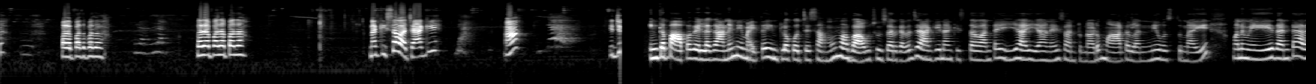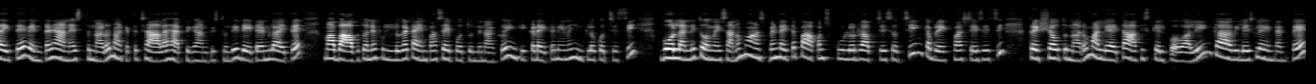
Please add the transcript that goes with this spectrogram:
పద పద పద. పద పద పద. నాకు ఇస్తావా చాకి. ఇంకా పాప వెళ్ళగానే మేమైతే ఇంట్లోకి వచ్చేసాము మా బాబు చూసారు కదా జాకీ నాకు ఇస్తావా అంటే ఇయ్యా ఇయ్యా అనేసి అంటున్నాడు. మాటలన్నీ వస్తున్నాయి. మనం ఏదంటే అదైతే వెంటనే అనేస్తున్నాడు. నాకైతే చాలా హ్యాపీగా అనిపిస్తుంది. డే టైంలో అయితే మా బాబుతోనే ఫుల్గా టైంపాస్ అయిపోతుంది నాకు. ఇంక ఇక్కడైతే నేను ఇంట్లోకి వచ్చేసి బోల్ అన్నీ తోమేశాను. మా హస్బెండ్ అయితే పాపను స్కూల్లో డ్రాప్ చేసి వచ్చి ఇంకా బ్రేక్ఫాస్ట్ చేసేసి ఫ్రెష్ అవుతున్నారు. మళ్ళీ అయితే ఆఫీస్కి వెళ్ళిపోవాలి. ఇంకా విలేజ్లో ఏంటంటే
